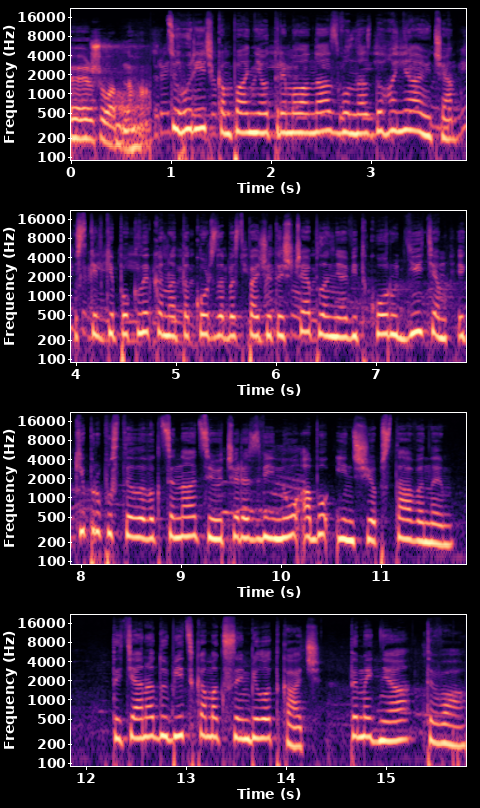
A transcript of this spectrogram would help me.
е, жодного. Цьогоріч кампанія отримала назву Наздоганяюча, оскільки покликана також забезпечити щеплення від кору дітям, які пропустили вакцинацію через війну або інші обставини. Тетяна Дубіцька, Максим Білоткач. Теми дня ТВА.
